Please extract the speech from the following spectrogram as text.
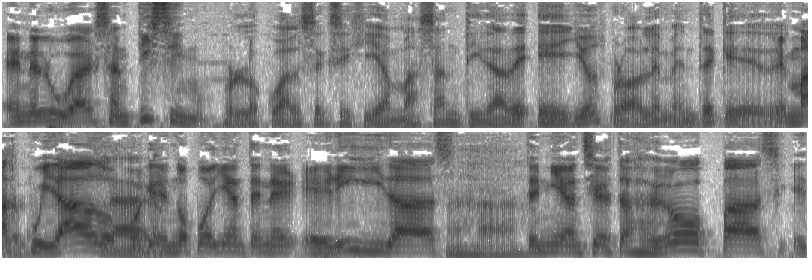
en el lugar santísimo. Por lo cual se exigía más santidad de ellos, probablemente, que de Eh, más cuidado, Claro. porque no podían tener heridas, Ajá. tenían ciertas ropas. eh.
